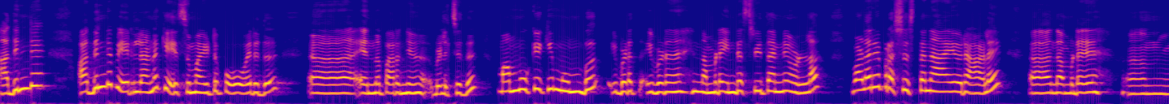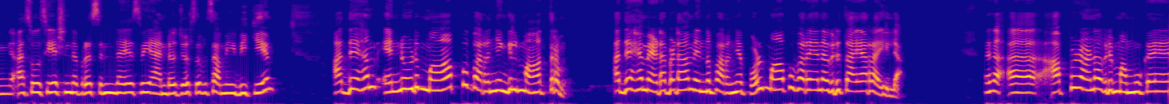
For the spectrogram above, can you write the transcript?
അതിന്റെ അതിന്റെ പേരിലാണ് കേസുമായിട്ട് പോകരുത് എന്ന് പറഞ്ഞ് വിളിച്ചത്. മമ്മൂക്കയ്ക്ക് മുമ്പ് ഇവിടെ ഇവിടെ നമ്മുടെ ഇൻഡസ്ട്രി തന്നെയുള്ള വളരെ പ്രശസ്തനായ ഒരാളെ നമ്മുടെ അസോസിയേഷന്റെ പ്രസിഡന്റ് ശ്രീ ആൻഡോ ജോസഫ് സമീപിക്കുകയും അദ്ദേഹം എന്നോട് മാപ്പ് പറഞ്ഞെങ്കിൽ മാത്രം അദ്ദേഹം ഇടപെടാം എന്ന് പറഞ്ഞപ്പോൾ മാപ്പ് പറയാൻ അവർ തയ്യാറായില്ല. അപ്പോഴാണ് അവർ മമ്മൂക്കയെ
